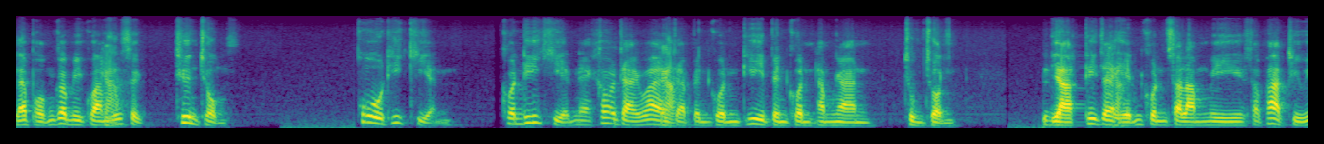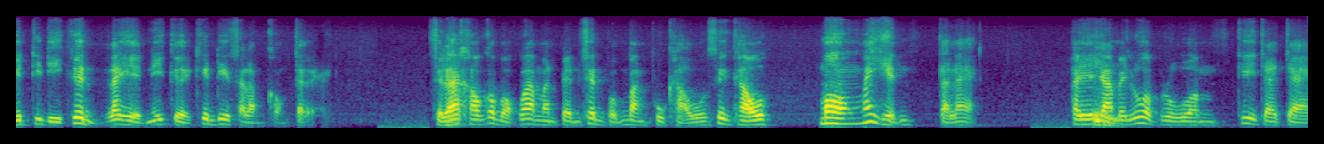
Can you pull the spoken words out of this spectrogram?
และผมก็มีความครับรู้สึกชื่นชม ผู้ที่เขียน คนที่เขียนเนี่ยเข้าใจว่าครับจะเป็นคนที่เป็นคนทำงานชุมชน อยากที่จะครับเห็นคนสลัมมีสภาพชีวิตที่ดีขึ้น และเหตุนี้เกิดขึ้นที่สลัมของเตยเสร็จแล้วเขาก็บอกว่ามันเป็นเส้นผมบางภูเขา ซึ่งเขามองไม่เห็นแต่แรก พยายามอืมไปรวบรวม ที่จะแจก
